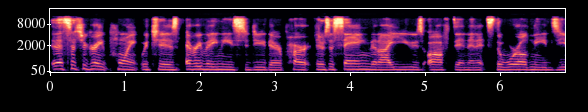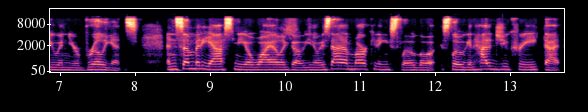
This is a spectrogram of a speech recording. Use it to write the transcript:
That's such a great point, which is everybody needs to do their part. There's a saying that I use often, and it's the world needs you and your brilliance. And somebody asked me a while ago, you know, is that a marketing slogan? How did you create that?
